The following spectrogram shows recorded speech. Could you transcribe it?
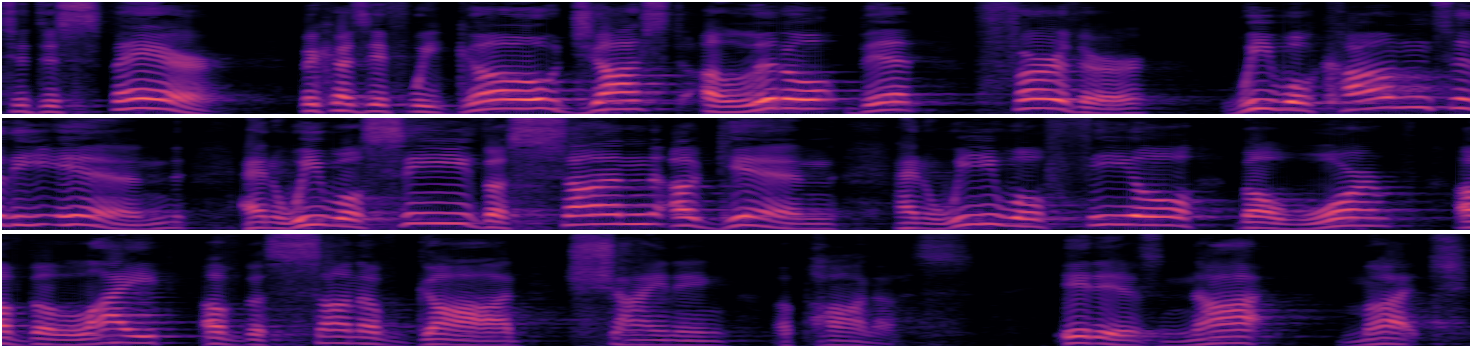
to despair because if we go just a little bit further, we will come to the end and we will see the sun again and we will feel the warmth of the light of the Son of God shining upon us. It is not much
